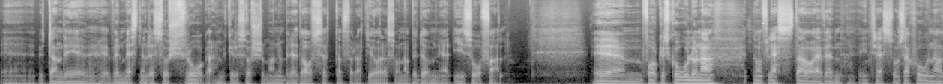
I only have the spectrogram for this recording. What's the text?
Eh, utan det är väl mest en resursfråga, hur mycket resurser man är beredd att avsätta för att göra sådana bedömningar i så fall. Ehm, folkhögskolorna, de flesta och även intresseorganisationerna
